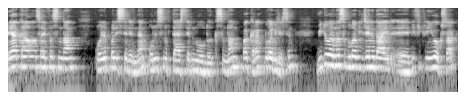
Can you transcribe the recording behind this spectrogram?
veya kanalın sayfasından oynatma listelerinden 10. sınıf derslerinin olduğu kısımdan bakarak bulabilirsin. Videoları nasıl bulabileceğine dair e, bir fikrin yoksa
